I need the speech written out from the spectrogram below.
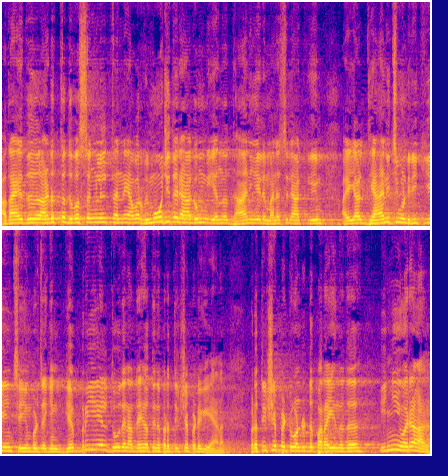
അതായത് അടുത്ത ദിവസങ്ങളിൽ തന്നെ അവർ വിമോചിതരാകും എന്ന് ദാനിയൽ മനസ്സിലാക്കുകയും അയാൾ ധ്യാനിച്ചു കൊണ്ടിരിക്കുകയും ചെയ്യുമ്പോഴത്തേക്കും ഗബ്രിയേൽ ദൂതൻ അദ്ദേഹത്തിന് പ്രത്യക്ഷപ്പെടുകയാണ്. പ്രത്യക്ഷപ്പെട്ടുകൊണ്ടിട്ട് പറയുന്നത് ഇനി ഒരാൾ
